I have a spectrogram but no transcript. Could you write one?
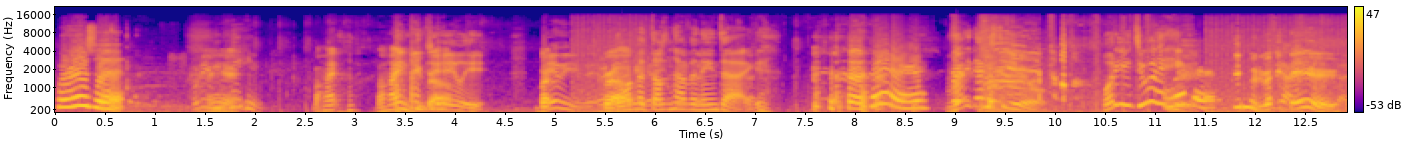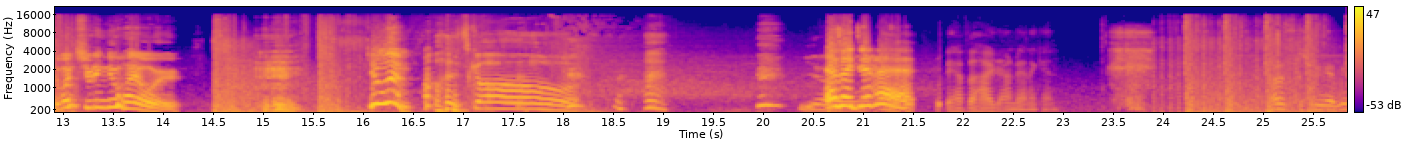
Where is it? What do you Right here. mean? Behind, behind you, bro. Haley. But, Haley, bro. The one that doesn't have a name tag. Where? right next to you. What are you doing? Where? dude, right Yeah, there. yeah. The one shooting New Hyor. Kill him. Let's go. As I did it. They have the high ground, Anakin. Why is it shooting at me?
